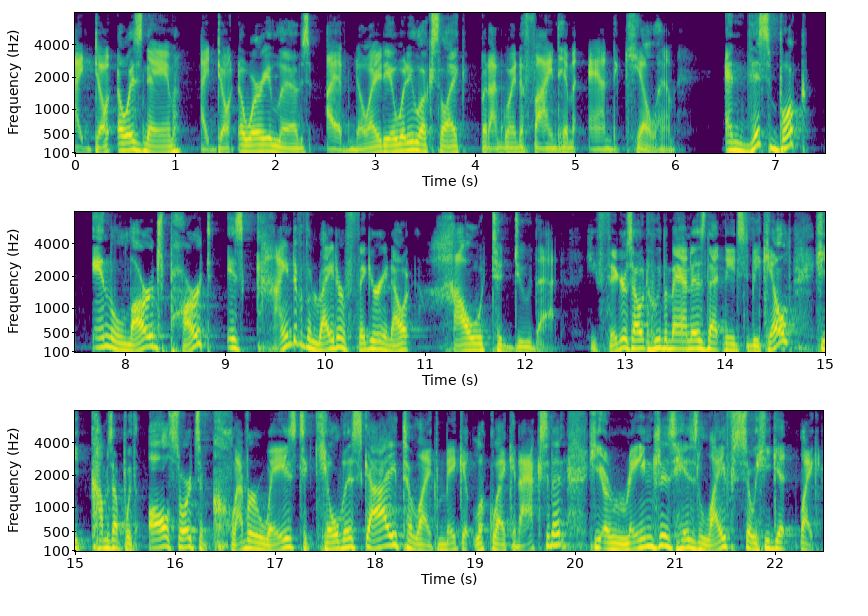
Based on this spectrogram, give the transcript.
I don't know his name. I don't know where he lives. I have no idea what he looks like, but I'm going to find him and kill him. And this book, in large part, is kind of the writer figuring out how to do that. He figures out who the man is that needs to be killed. He comes up with all sorts of clever ways to kill this guy to like make it look like an accident. He arranges his life so he get like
